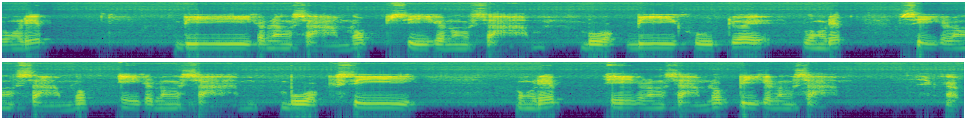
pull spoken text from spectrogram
วงเล็บ b กำลังสามลบ c กำลังสามบวก b คูณด้วยวงเล็บ c กำลังสามลบ a กำลังสามบวก c วงเล็บ a กำลังสามลบ b กำลังสามนะครับ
